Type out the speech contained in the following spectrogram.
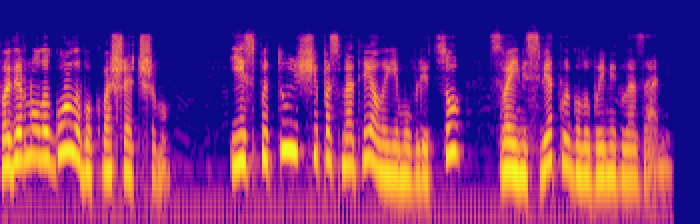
повернула голову к вошедшему и испытующе посмотрела ему в лицо своими светло-голубыми глазами.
